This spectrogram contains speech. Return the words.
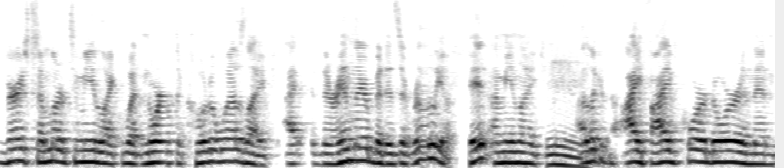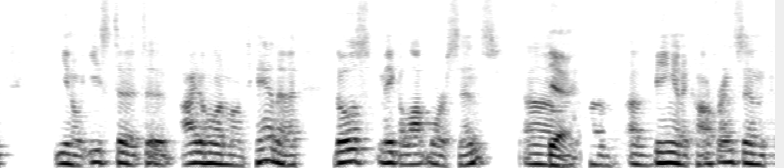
very similar to me like what north dakota was like I, they're in there but is it really a fit i mean like mm. i look at the i5 corridor and then you know east to, to idaho and montana those make a lot more sense um, yeah. of, of being in a conference and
